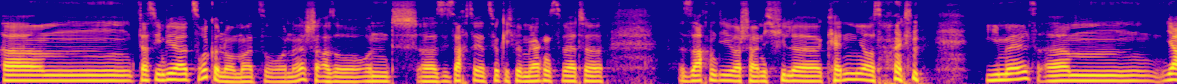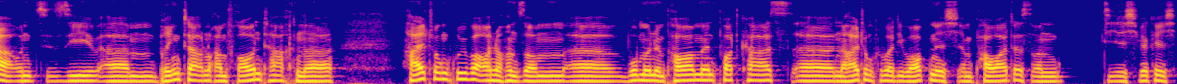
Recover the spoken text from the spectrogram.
ähm, dass sie ihn wieder zurückgenommen hat, so, ne? Also, und äh, sie sagte jetzt wirklich bemerkenswerte Sachen, die wahrscheinlich viele kennen hier aus meinen E-Mails. Ähm, ja, und sie ähm, bringt da auch noch am Frauentag eine Haltung rüber, auch noch in so einem äh, Woman Empowerment Podcast, äh, eine Haltung rüber, die überhaupt nicht empowered ist und die ich wirklich,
